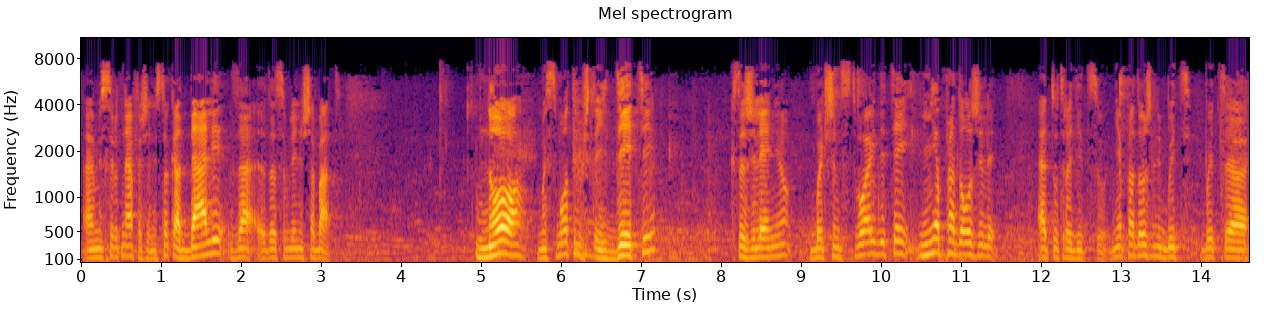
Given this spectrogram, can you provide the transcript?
эм, они столько отдали за, за соблюдение шаббат. Но мы смотрим, что их дети, к сожалению, большинство их детей не продолжили эту традицию, не продолжили быть, быть э,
